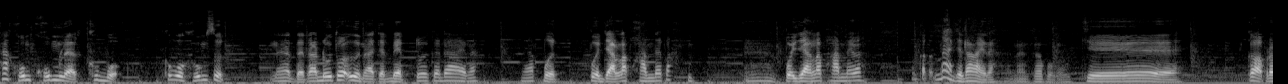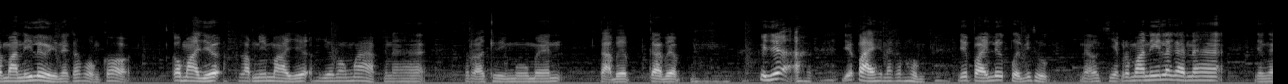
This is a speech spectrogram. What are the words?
ถ้าคุ้มๆเลยคู่โบะคู่โบะคุ้มสุดนะแต่เราดูตัวอื่นอาจจะเด็ดด้วยก็ได้นะนะเปิดเปิดอย่างละพันได้ปะเปิดอย่างละพันได้ปะนก็น่าจะได้นะนะครับผมโอเค ก็ประมาณนี้เลยนะครับผมก็ก็มาเยอะรอบนี้มาเยอะเยอะมากๆนะฮะสำหรับคลิงโมเมนต์กะแบบกะแบบก็เยอะเยอะไปนะครับผม เยอะไปเลือกเปิดไม่ถูกนะโอเคประมาณนี้แล้วกันนะฮะ ยังไง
